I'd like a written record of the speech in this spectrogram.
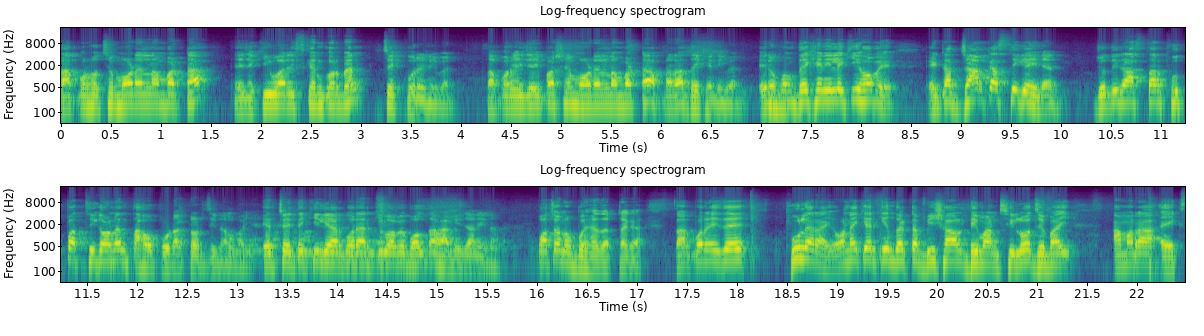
তারপর হচ্ছে মডেল নাম্বারটা এই যে কিউআর স্ক্যান করবেন চেক করে নেবেন। তারপর এই যে এই পাশে মডেল নাম্বারটা আপনারা দেখে নেবেন। এরকম দেখে নিলে কি হবে? এটা যার কাছ থেকেই নেন। যদি রাস্তার ফুটপাথ থেকেও নেন তাও প্রোডাক্ট অরিজিনাল ভাই। এর চাইতে ক্লিয়ার করে আর কীভাবে বলতে হয় আমি জানি না। পঁচানব্বই হাজার টাকা। তারপরে এই যে ফুলেরাই। অনেকের কিন্তু একটা বিশাল ডিমান্ড ছিল যে ভাই আমরা এক্স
